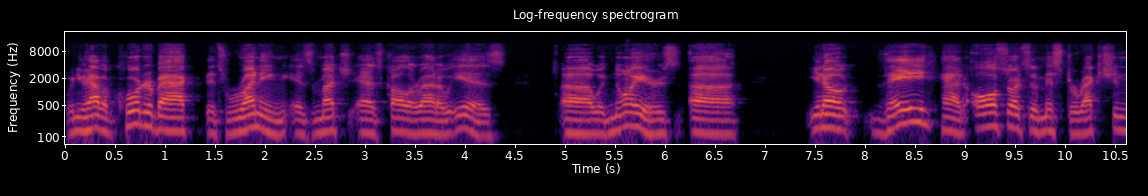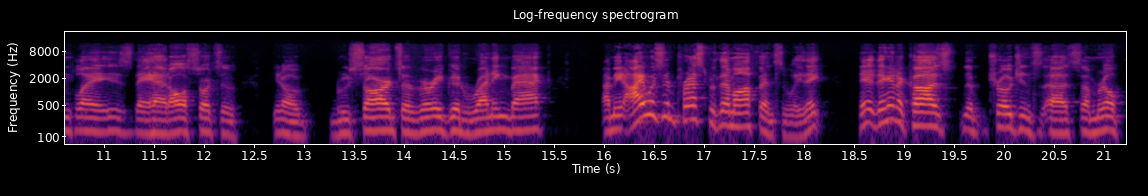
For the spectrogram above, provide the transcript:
when you have a quarterback that's running as much as Colorado is uh, with Noyers, uh, you know, they had all sorts of misdirection plays. They had all sorts of, you know, Broussard's a very good running back. I mean, I was impressed with them offensively. They, they they're going to cause the Trojans uh, some real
